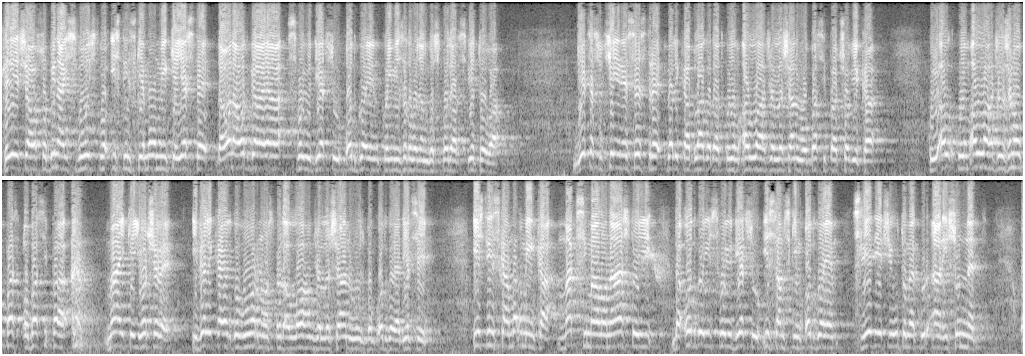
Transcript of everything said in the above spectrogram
Sljedeća osobina i svojstvo istinske momike jeste da ona odgaja svoju djecu odgojem kojim je zadovoljan gospodar svjetova. Djeca su cijenjene sestre, velika blagodat kojom Allah Đelešanu obasipa čovjeka, kojom Allah Đelešanu obasipa majke i očeve i velika je odgovornost pred Allahom Đelešanu zbog odgoja djece. Istinska mu'minka maksimalno nastoji da odgoji svoju djecu islamskim odgojem slijedeći u tome Kur'an i sunnet.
